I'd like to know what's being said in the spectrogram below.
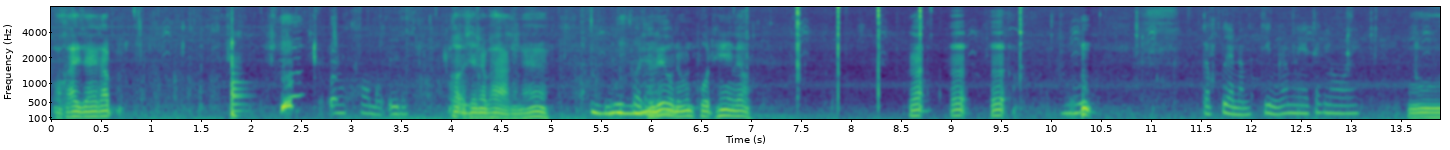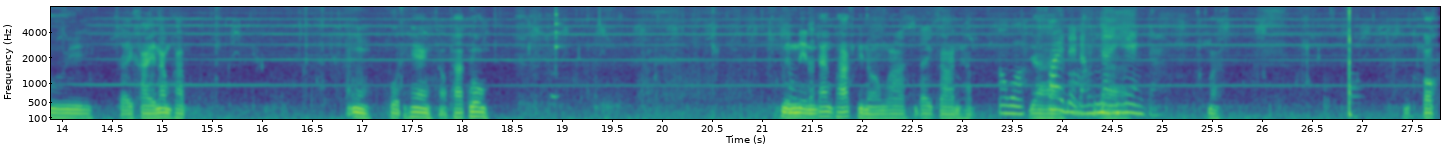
เอาใครใช้ครับเอาคอหมักอื่น เพราะใช้หน้าผากนะพอได้เร็วๆนี่มันพดแห้งแล้วเออเออเออกับเปลือกน้ำจิ้มน้ำเนยจักหน้อยอุ้ยใส่ไข่น้ำครับ อืมพดแห้งเอาพักลงเน้นๆทั้งพักพี่น้องว่าได้การครับ เอาวะยาไฟได้ดังใจแห้งจ้ะกอก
